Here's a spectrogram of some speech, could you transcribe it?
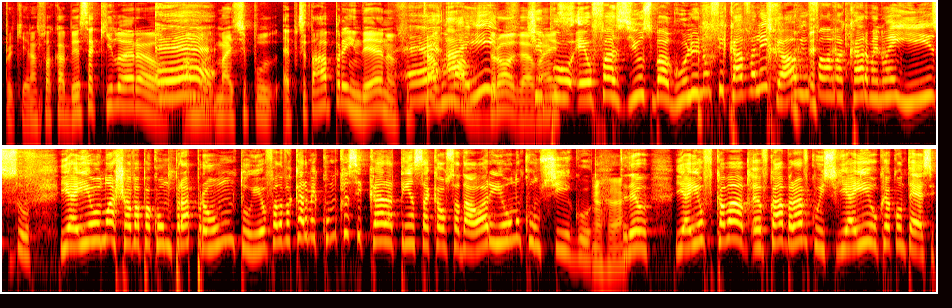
porque na sua cabeça aquilo era. É. Mas, tipo, é porque você tava aprendendo, ficava é, uma aí, droga. Tipo, mas... eu fazia os bagulho e não ficava legal. e eu falava, cara, mas não é isso. E aí eu não achava para comprar pronto. E eu falava, cara, mas como que esse cara tem essa calça da hora e eu não consigo? Uhum. Entendeu? E aí eu ficava, eu ficava bravo com isso. E aí o que acontece?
